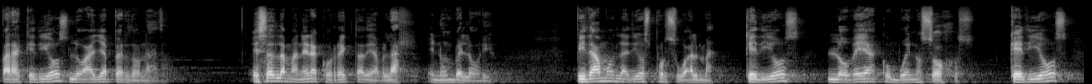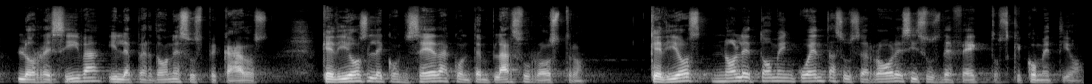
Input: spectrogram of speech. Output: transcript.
para que Dios lo haya perdonado. Esa es la manera correcta de hablar en un velorio. Pidámosle a Dios por su alma, que Dios lo vea con buenos ojos, que Dios lo reciba y le perdone sus pecados, que Dios le conceda contemplar su rostro, que Dios no le tome en cuenta sus errores y sus defectos que cometió,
